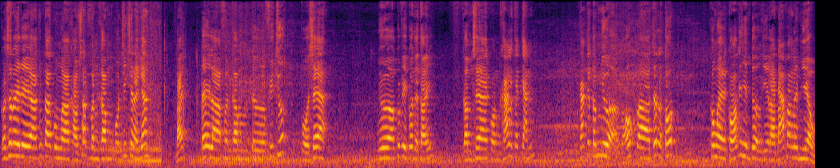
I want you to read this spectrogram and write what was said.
Còn sau đây thì à, chúng ta cùng khảo sát phần gầm của chiếc xe này nhé. Đấy, đây là phần gầm từ phía trước của xe như quý vị có thể thấy, gầm xe còn khá là chắc chắn. Các cái tấm nhựa ốp ờ, rất là tốt. Không hề có cái hiện tượng gì là đá văng lên nhiều.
